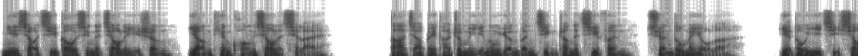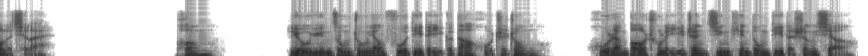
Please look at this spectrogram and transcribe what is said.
聂小七高兴的叫了一声，仰天狂笑了起来。大家被他这么一弄，原本紧张的气氛全都没有了，也都一起笑了起来。砰！流云宗中央腹地的一个大湖之中，忽然爆出了一阵惊天动地的声响。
